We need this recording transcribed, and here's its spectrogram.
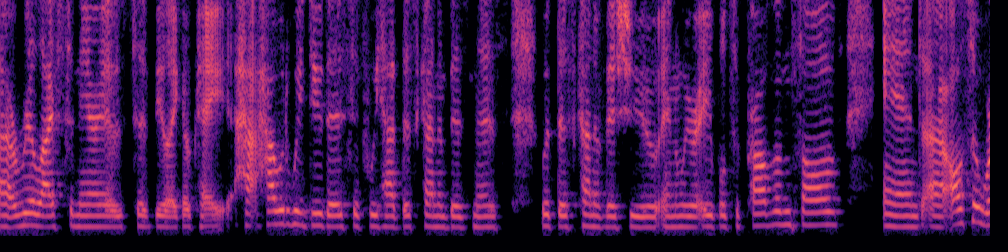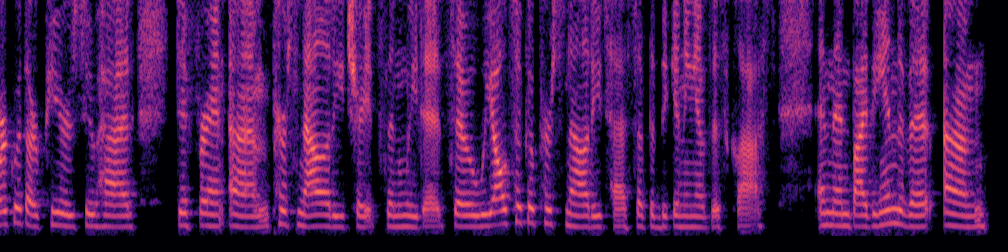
uh, real life scenarios to be like, okay, h- how would we do this if we had this kind of business with this kind of issue? And we were able to problem solve and uh, also work with our peers who had different um, personality traits than we did. So we all took a personality test at the beginning of this class. And then by the end of it, um,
